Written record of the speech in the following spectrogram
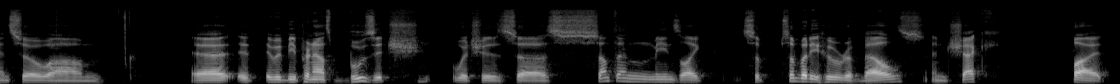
and so um, uh, it it would be pronounced Buřič, which is uh, something means like so, somebody who rebels in Czech, but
